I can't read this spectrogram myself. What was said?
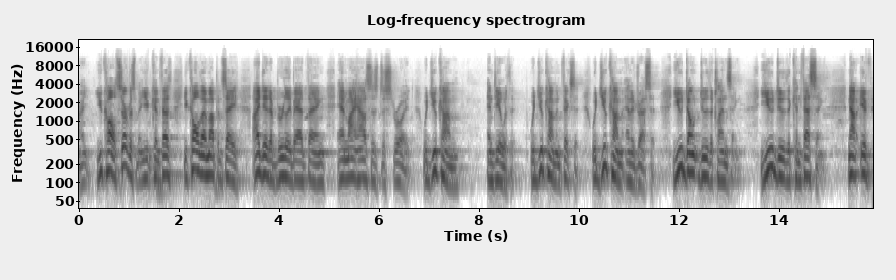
Right? You call service, you confess, you call them up and say, I did a really bad thing and my house is destroyed. Would you come and deal with it? Would you come and fix it? Would you come and address it? You don't do the cleansing. You do the confessing. Now, if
